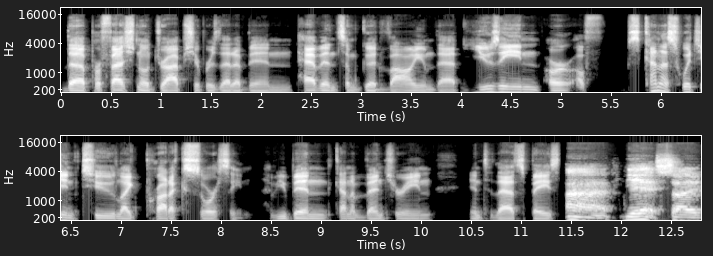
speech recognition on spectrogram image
the professional drop shippers that have been having some good volume that using or uh, kind of switching to like product sourcing. Have you been kind of venturing into that space? Uh yeah, so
